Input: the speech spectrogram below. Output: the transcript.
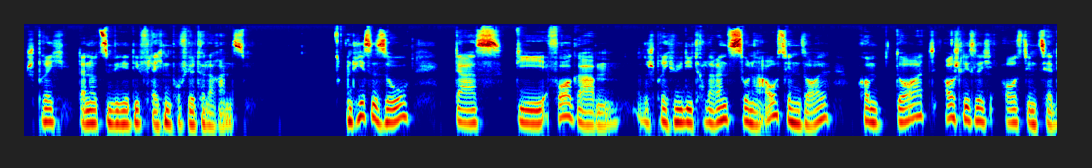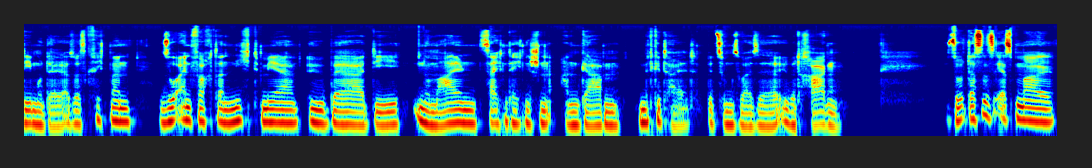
sprich, dann nutzen wir die Flächenprofiltoleranz. Und hier ist es so, dass die Vorgaben, also sprich wie die Toleranzzone aussehen soll, kommt dort ausschließlich aus dem CAD-Modell. Also das kriegt man so einfach dann nicht mehr über die normalen zeichentechnischen Angaben mitgeteilt bzw. übertragen. So, das ist erstmal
